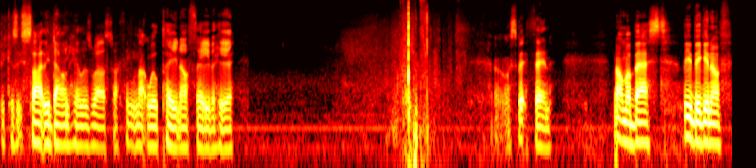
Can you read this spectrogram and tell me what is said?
because it's slightly downhill as well, so I think that will play in our favour here. Oh, it's a bit thin. Not my best. Be big enough.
